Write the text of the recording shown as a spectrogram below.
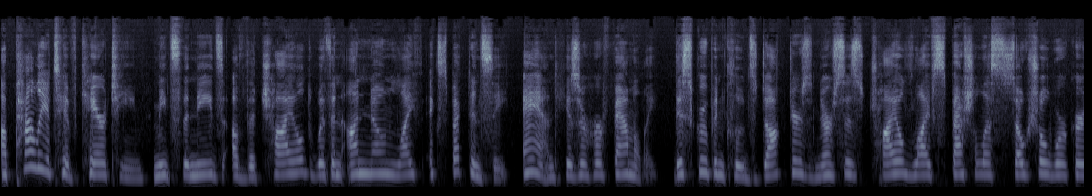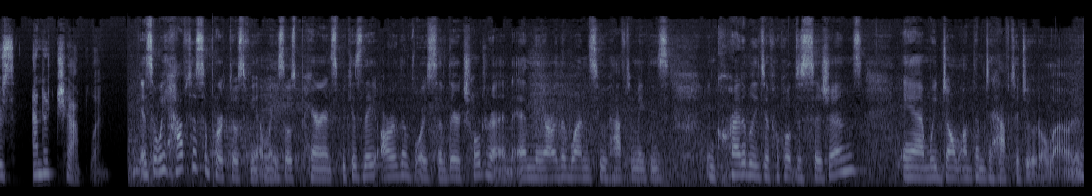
A palliative care team meets the needs of the child with an unknown life expectancy and his or her family. This group includes doctors, nurses, child life specialists, social workers, and a chaplain. And so we have to support those families, those parents, because they are the voice of their children and they are the ones who have to make these incredibly difficult decisions, and we don't want them to have to do it alone.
